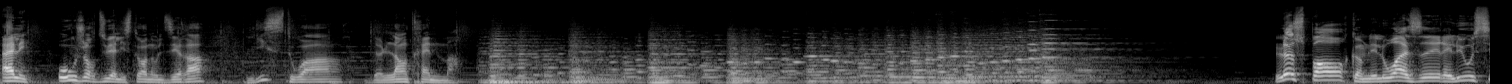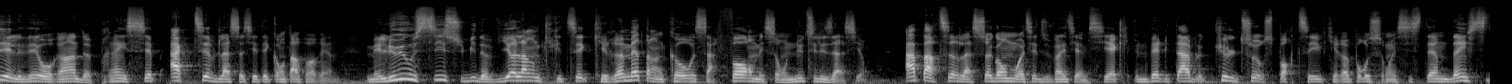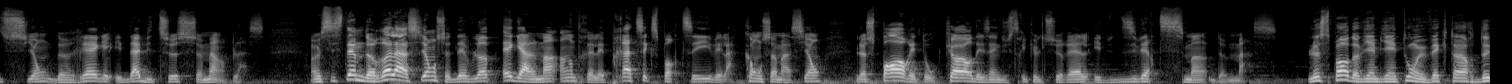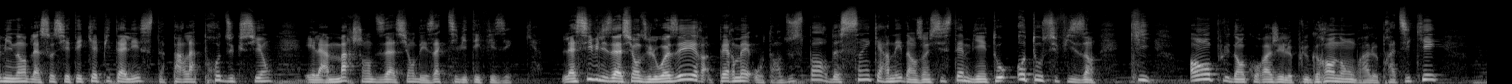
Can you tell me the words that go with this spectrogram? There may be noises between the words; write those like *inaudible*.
Allez, aujourd'hui à l'Histoire nous le dira, l'histoire de l'entraînement. Le sport, comme les loisirs, est lui aussi élevé au rang de principe actif de la société contemporaine, mais lui aussi subit de violentes critiques qui remettent en cause sa forme et son utilisation. À partir de la seconde moitié du 20e siècle, une véritable culture sportive qui repose sur un système d'institutions, de règles et d'habitudes se met en place. Un système de relations se développe également entre les pratiques sportives et la consommation. Le sport est au cœur des industries culturelles et du divertissement de masse. Le sport devient bientôt un vecteur dominant de la société capitaliste par la production et la marchandisation des activités physiques. La civilisation du loisir permet au temps du sport de s'incarner dans un système bientôt autosuffisant qui, en plus d'encourager le plus grand nombre à le pratiquer,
